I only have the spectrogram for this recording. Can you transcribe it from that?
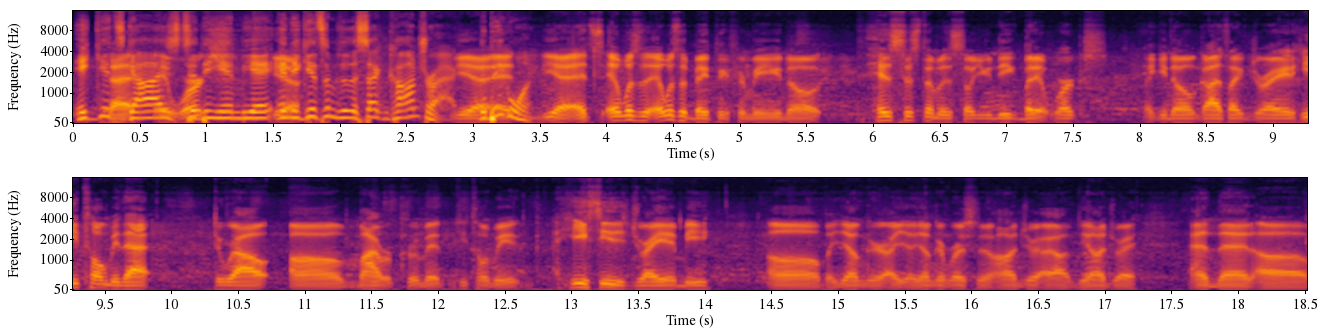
it gets That it guys to the. NBA and it gets them to the second contract, Yeah, the big it- one. Yeah, it's it was it was a big thing for me. You know, his system is so unique, but it works. Like you know, guys like Dre, and he told me that throughout um, my recruitment. He told me he sees Dre in me, um, a younger a younger version of Andre uh, DeAndre, and then uh,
